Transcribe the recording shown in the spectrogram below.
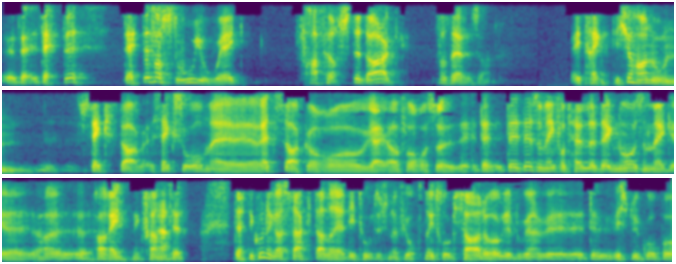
det, dette dette forsto jo jeg fra første dag, for å si det sånn. Jeg trengte ikke ha noen seks, dag, seks år med rettssaker og greier for oss. Det, det er det som jeg forteller deg nå, som jeg uh, har, har regnet meg fram til. Dette kunne jeg ha sagt allerede i 2014. Jeg tror jeg sa det òg. Hvis du går på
